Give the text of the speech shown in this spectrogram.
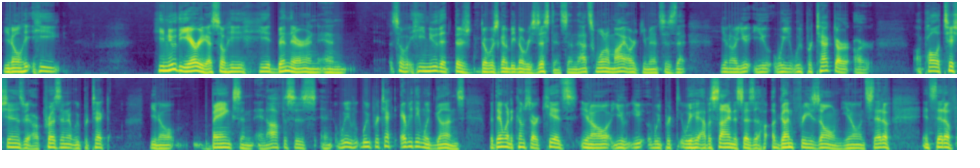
You know, he he he knew the area, so he he had been there, and and so he knew that there's there was going to be no resistance, and that's one of my arguments is that you know you you we we protect our our our politicians, we- our president, we protect you know banks and, and offices and we we protect everything with guns. But then when it comes to our kids you know you, you we we have a sign that says a, a gun free zone you know instead of instead of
